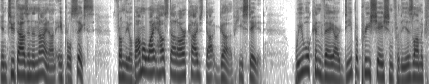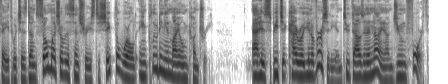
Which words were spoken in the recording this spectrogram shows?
In 2009 on April 6th, from the Obama White House.archives.gov, he stated, we will convey our deep appreciation for the Islamic faith, which has done so much over the centuries to shape the world, including in my own country. At his speech at Cairo University in 2009 on June 4th,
